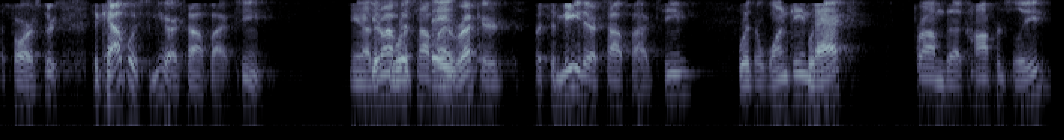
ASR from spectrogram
as far as three. The Cowboys to me are a top five team. You know, they don't have a top five record, but to me they're a top five team. With, They're one game what- back from the conference lead,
